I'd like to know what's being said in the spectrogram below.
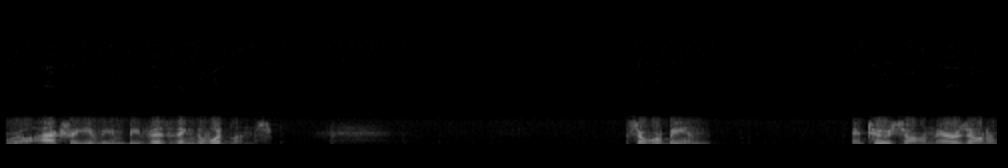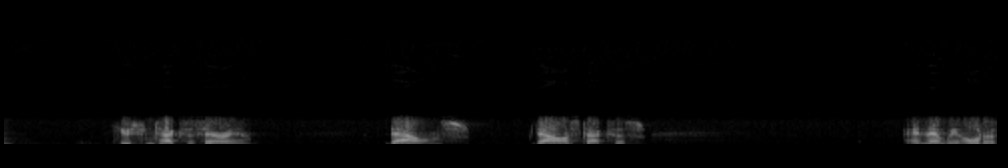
We'll actually even be visiting the woodlands. So we'll be in in Tucson, Arizona, Houston, Texas area, Dallas, Dallas, Texas, and then we hold a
